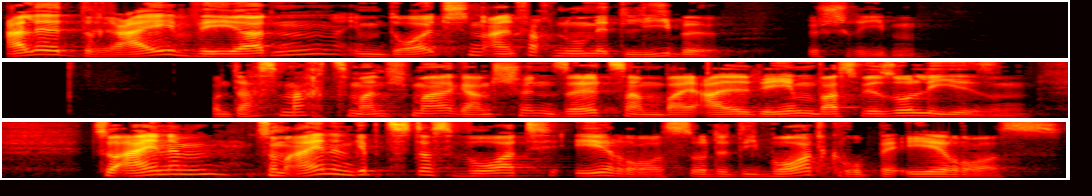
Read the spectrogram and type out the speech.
Alle drei werden im Deutschen einfach nur mit Liebe beschrieben. Und das macht es manchmal ganz schön seltsam bei all dem, was wir so lesen. Zu einem, zum einen gibt es das Wort Eros oder die Wortgruppe Eros.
